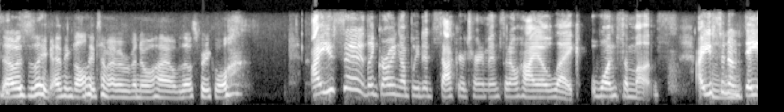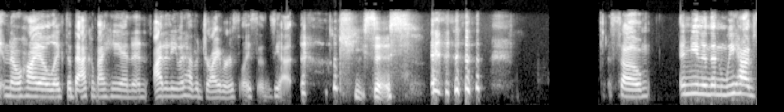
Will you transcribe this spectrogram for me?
That was like I think the only time I've ever been to Ohio, but that was pretty cool. I used to like growing up we did soccer tournaments in Ohio like once a month. I used to know Mhm. Dayton, Ohio like the back of my hand and I didn't even have a driver's license yet. Jesus. So, I mean and then we have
